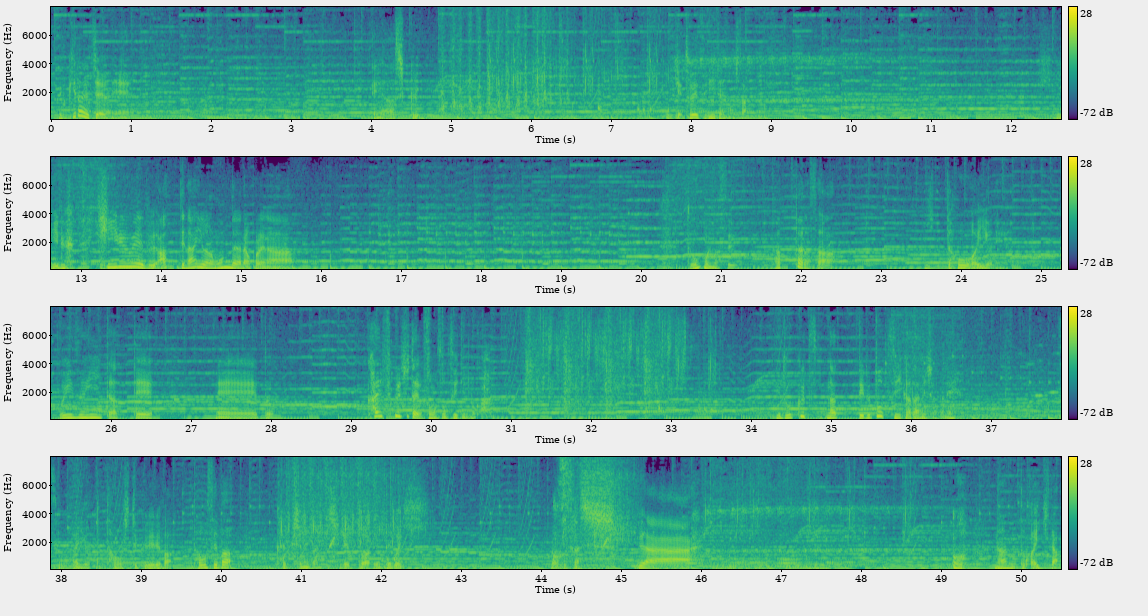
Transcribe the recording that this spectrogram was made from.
避けられちゃうよね。エアーシックル OK とりあえず2体倒した。ヒールヒールウェーブ合ってないようなもんだよなこれな。どう思います？だったらさ行った方がいいよね。ポイズンイーターってえー、っと回復自体はそもそもついてるのか。で毒なってると追加ダメージなんだね。そうライオット倒してくれれば倒せば回復しないからねシュレットは全体攻撃ロングスラッシュうわー。おなんとか生きた。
